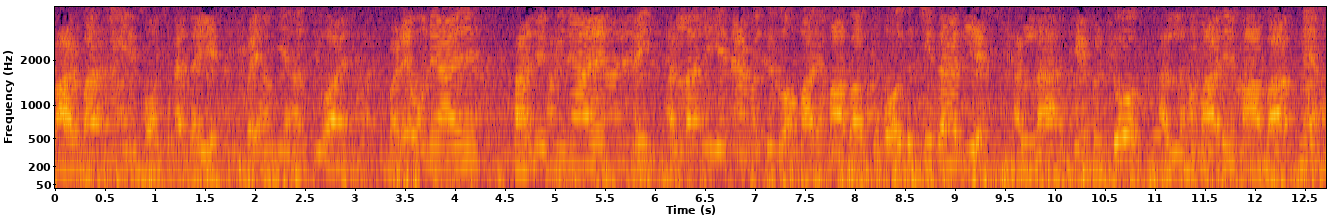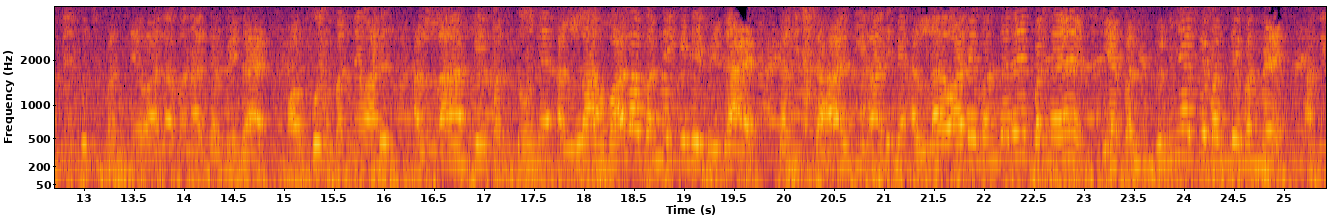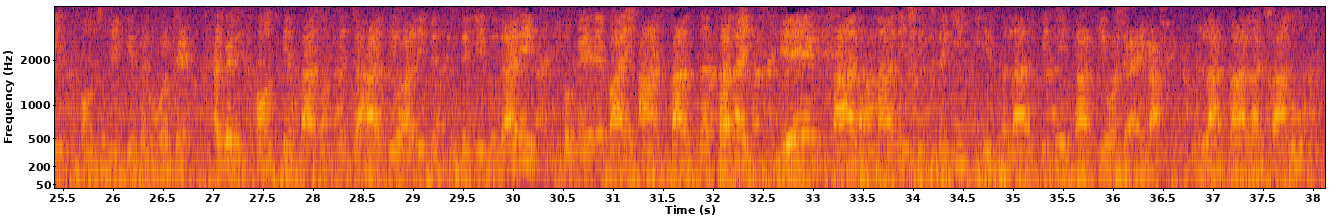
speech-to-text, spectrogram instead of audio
बार बार हमें ये सोचना चाहिए, भाई हम यहाँ क्यों आए हैं? बड़े होने आए हैं? खाने पीने आए नहीं अल्लाह ने ये नमत तो हमारे माँ बाप को बहुत अच्छी तरह दी है। अल्लाह के बंदो अल्लाह हमारे माँ बाप ने हमें कुछ बनने वाला बनाकर भेजा है और कुछ बनने वाले अल्लाह के बंदों ने अल्लाह वाला बनने के लिए भेजा है। कल इस चार दीवारी में अल्लाह वाले बंदे बन रहे हैं या बन, दुनिया के बंदे बन रहे हमें इस सोचने की ज़रूरत है। अगर इस सोच के साथ हमने चार दीवारी में ज़िंदगी गुजारी तो मेरे भाई आठ साल दस साल नहीं एक साल हमारी ज़िंदगी की सलाह के लिए काफ़ी हो जाएगा। अल्लाह ताला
